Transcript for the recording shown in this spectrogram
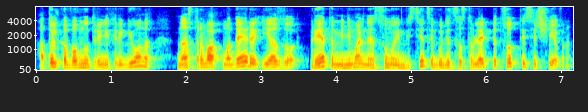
а только во внутренних регионах на островах Мадейры и Азор. При этом минимальная сумма инвестиций будет составлять 500 тысяч евро.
